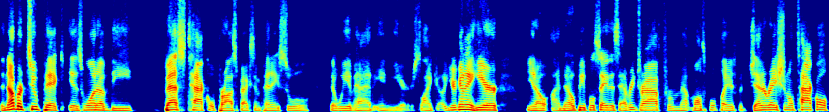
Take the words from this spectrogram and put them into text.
the number two pick is one of the best tackle prospects in Penei Sewell that we have had in years. Like uh, you're going to hear, you know, I know people say this every draft for multiple players, but generational tackle,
